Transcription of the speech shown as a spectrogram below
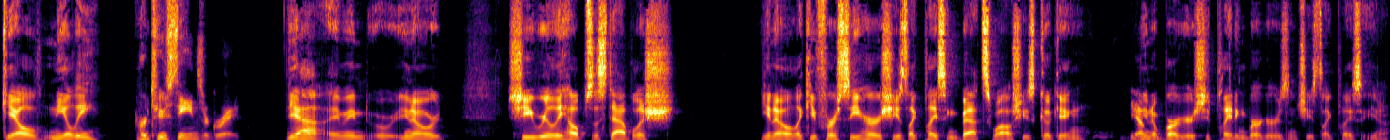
Gail Neely. Her two scenes are great. Yeah, I mean, or, you know, or she really helps establish. You know, like you first see her, she's like placing bets while she's cooking. Yep. You know, burgers. She's plating burgers, and she's like placing. You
